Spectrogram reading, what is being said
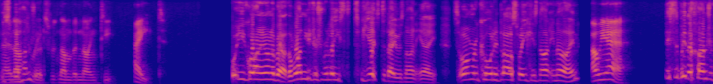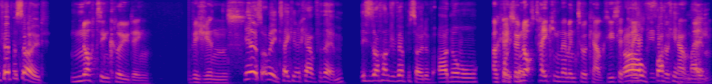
This No, last 100. week's was number 98. What are you going on about? The one you just released yesterday was 98. So one recorded last week is 99. Oh, yeah. This will be the 100th episode. Not including visions. Yeah, that's what I mean. Taking account for them, this is a 100th episode of our normal. Okay, so not taking them into account, because you said Oh, fucking account mate. them.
